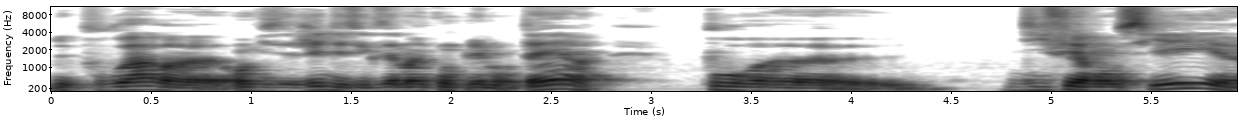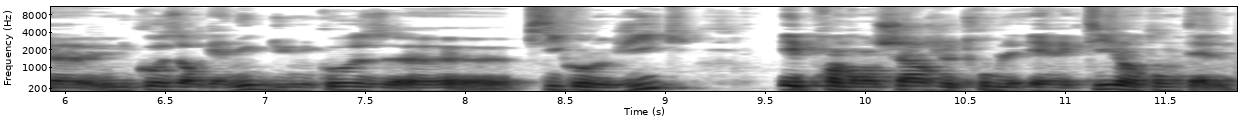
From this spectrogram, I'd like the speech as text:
de pouvoir envisager des examens complémentaires pour différencier euh, une cause organique d'une cause psychologique et prendre en charge le trouble érectile en tant que tel.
